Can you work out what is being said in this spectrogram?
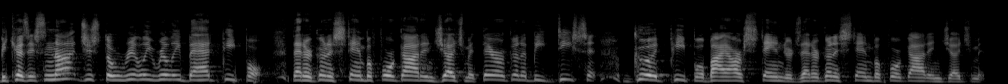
Because it's not just the really, really bad people that are going to stand before God in judgment. There are going to be decent, good people by our standards that are going to stand before God in judgment.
